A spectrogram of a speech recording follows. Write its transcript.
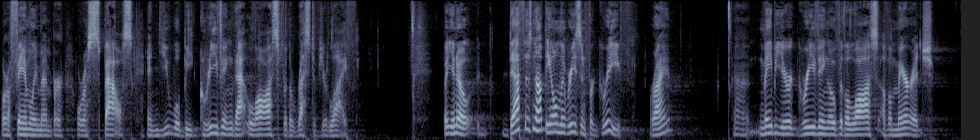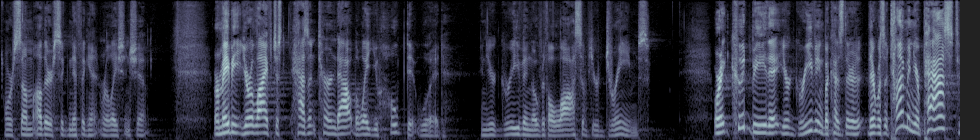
or a family member or a spouse, and you will be grieving that loss for the rest of your life. But you know, death is not the only reason for grief, right? Uh, maybe you're grieving over the loss of a marriage or some other significant relationship. Or maybe your life just hasn't turned out the way you hoped it would, and you're grieving over the loss of your dreams. Or it could be that you're grieving because there, there was a time in your past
